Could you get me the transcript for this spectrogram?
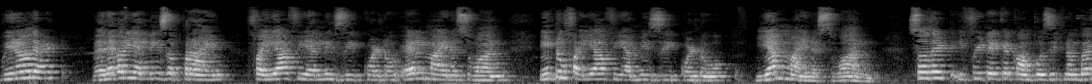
We know that whenever L is a prime phi of L is equal to L minus 1 into phi of m is equal to m minus 1. So that if we take a composite number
